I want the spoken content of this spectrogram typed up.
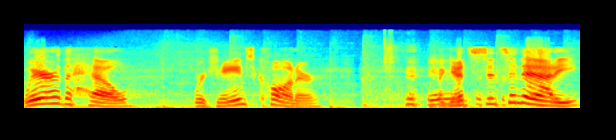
Where the hell were James Conner against Cincinnati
